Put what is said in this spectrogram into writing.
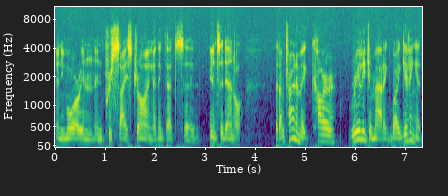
anymore in, in precise drawing. I think that's uh, incidental. But I'm trying to make color really dramatic by giving it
